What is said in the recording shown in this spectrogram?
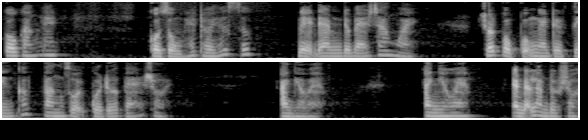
cố gắng lên. Cô dùng hết hơi hết sức để đem đứa bé ra ngoài. Rốt cục cũng nghe được tiếng khóc vang dội của đứa bé rồi. Anh yêu em. Anh yêu em. Em đã làm được rồi.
